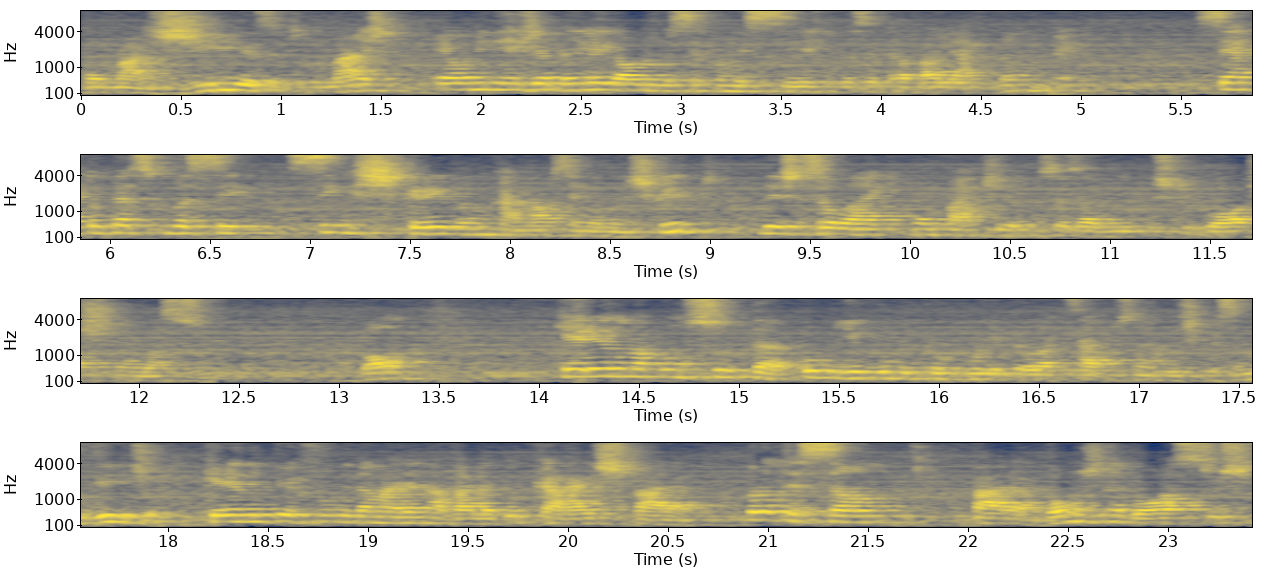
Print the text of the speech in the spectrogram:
com magias e tudo mais, é uma energia bem legal de você conhecer, de você trabalhar também. Certo? Eu peço que você se inscreva no canal se ainda não é inscrito, deixe seu like, compartilhe com seus amigos que gostam do assunto. Tá bom? Querendo uma consulta comigo, me procure pelo WhatsApp está na descrição do vídeo. Querendo o perfume da Maria Navalha do Cais para proteção, para bons negócios,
